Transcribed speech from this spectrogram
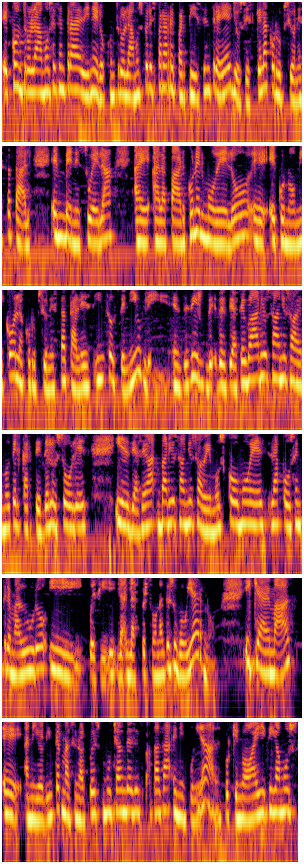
eh, controlamos esa entrada de dinero, controlamos, pero es para repartirse entre ellos. Es que la corrupción estatal en Venezuela, a la par con el modelo económico, la corrupción estatal es insostenible. Es decir, de- desde hace varios años sabemos del cartel de los soles y desde hace va- varios años sabemos cómo es la cosa entre Maduro y pues y la- las personas de su gobierno. Y que además eh, a nivel internacional pues muchas veces pasa en impunidad porque no hay digamos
